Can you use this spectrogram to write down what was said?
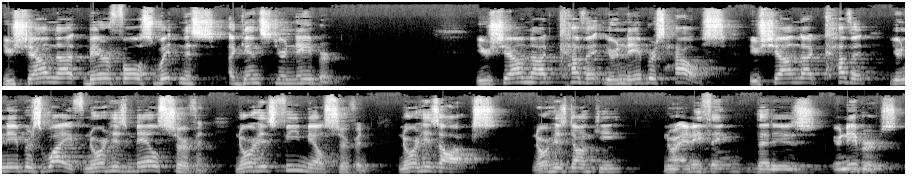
You shall not bear false witness against your neighbor. You shall not covet your neighbor's house. You shall not covet your neighbor's wife, nor his male servant, nor his female servant, nor his ox nor his donkey, nor anything that is your neighbor's.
